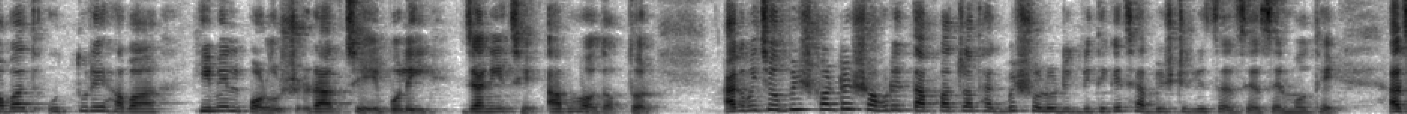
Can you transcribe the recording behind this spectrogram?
অবাধ উত্তুরে হাওয়া হিমেল পরশ রাজ্যে বলেই জানিয়েছে আবহাওয়া দপ্তর। আগামী চব্বিশ ঘন্টায় শহরের তাপমাত্রা থাকবে ষোলো ডিগ্রি থেকে ছাব্বিশ ডিগ্রি সেলসিয়াসের মধ্যে। আজ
